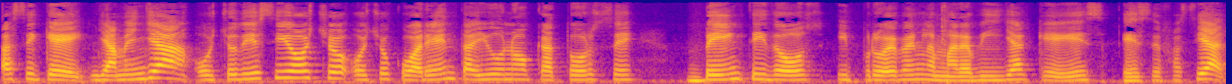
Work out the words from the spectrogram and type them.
Así que llamen ya 818-841-1422. 22 y prueben la maravilla que es ese facial.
